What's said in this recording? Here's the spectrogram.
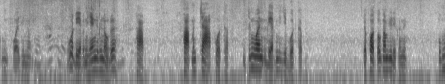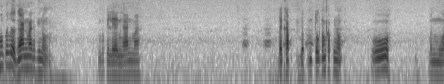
กุ้งฝอยพี่น้องหมูทั้งเลยโอ้เดียบมันแห้งเลยพี่น้องเด้อภาพภาพมันจ่าโพดครับจังหวันเดียบมันจะบดครับ ดี๋ยวพ่อตกน้ำอยู่นี่ครับนี่ผมห้องก็เลิกงานมาครับพี่น้องผมก็ไปเรียนงานมาไปครับเดี๋ยวผมตกน้ำครับพี่น้องโอ้ มันมัว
